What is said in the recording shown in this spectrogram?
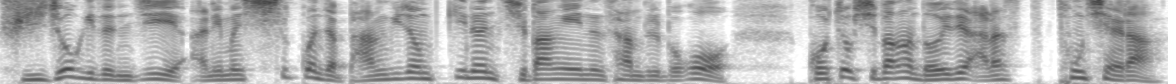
귀족이든지 아니면 실권자 방귀 좀 끼는 지방에 있는 사람들 보고 그쪽 지방은 너희들이 알아서 통치해라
